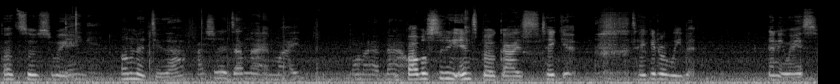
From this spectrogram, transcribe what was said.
That's so sweet. Dang it! I'm gonna do that. I should have done that in my one I have now. Bible study inspo, guys. Take it, take it or leave it. Anyways,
